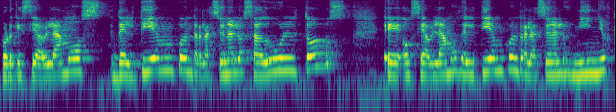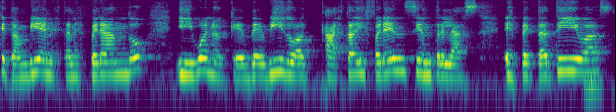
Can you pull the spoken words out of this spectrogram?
Porque si hablamos del tiempo en relación a los adultos eh, o si hablamos del tiempo en relación a los niños que también están esperando y bueno, que debido a, esta diferencia entre las expectativas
